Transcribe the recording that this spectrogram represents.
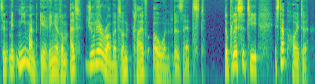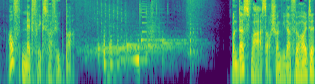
sind mit niemand Geringerem als Julia Roberts und Clive Owen besetzt. Duplicity ist ab heute auf Netflix verfügbar. Und das war's auch schon wieder für heute.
